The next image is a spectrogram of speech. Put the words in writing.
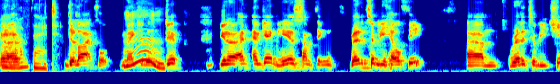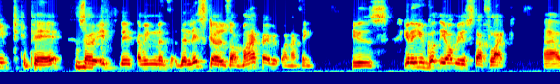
You I know, love that. delightful. Make a little Mm. dip. You know, and again, here's something relatively healthy, um, relatively cheap to prepare. So, it, it, I mean, the, the list goes on. My favorite one, I think, is you know, you've got the obvious stuff like uh,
